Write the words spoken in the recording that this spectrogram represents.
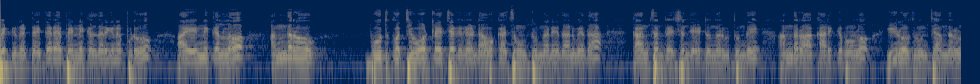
పెట్టినట్టయితే రేపు ఎన్నికలు జరిగినప్పుడు ఆ ఎన్నికల్లో అందరూ బూత్కి వచ్చి ఓట్లు వేసేటటువంటి అవకాశం ఉంటుందనే దాని మీద కాన్సన్ట్రేషన్ చేయటం జరుగుతుంది. అందరూ ఆ కార్యక్రమంలో ఈ రోజు నుంచి అందరూ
